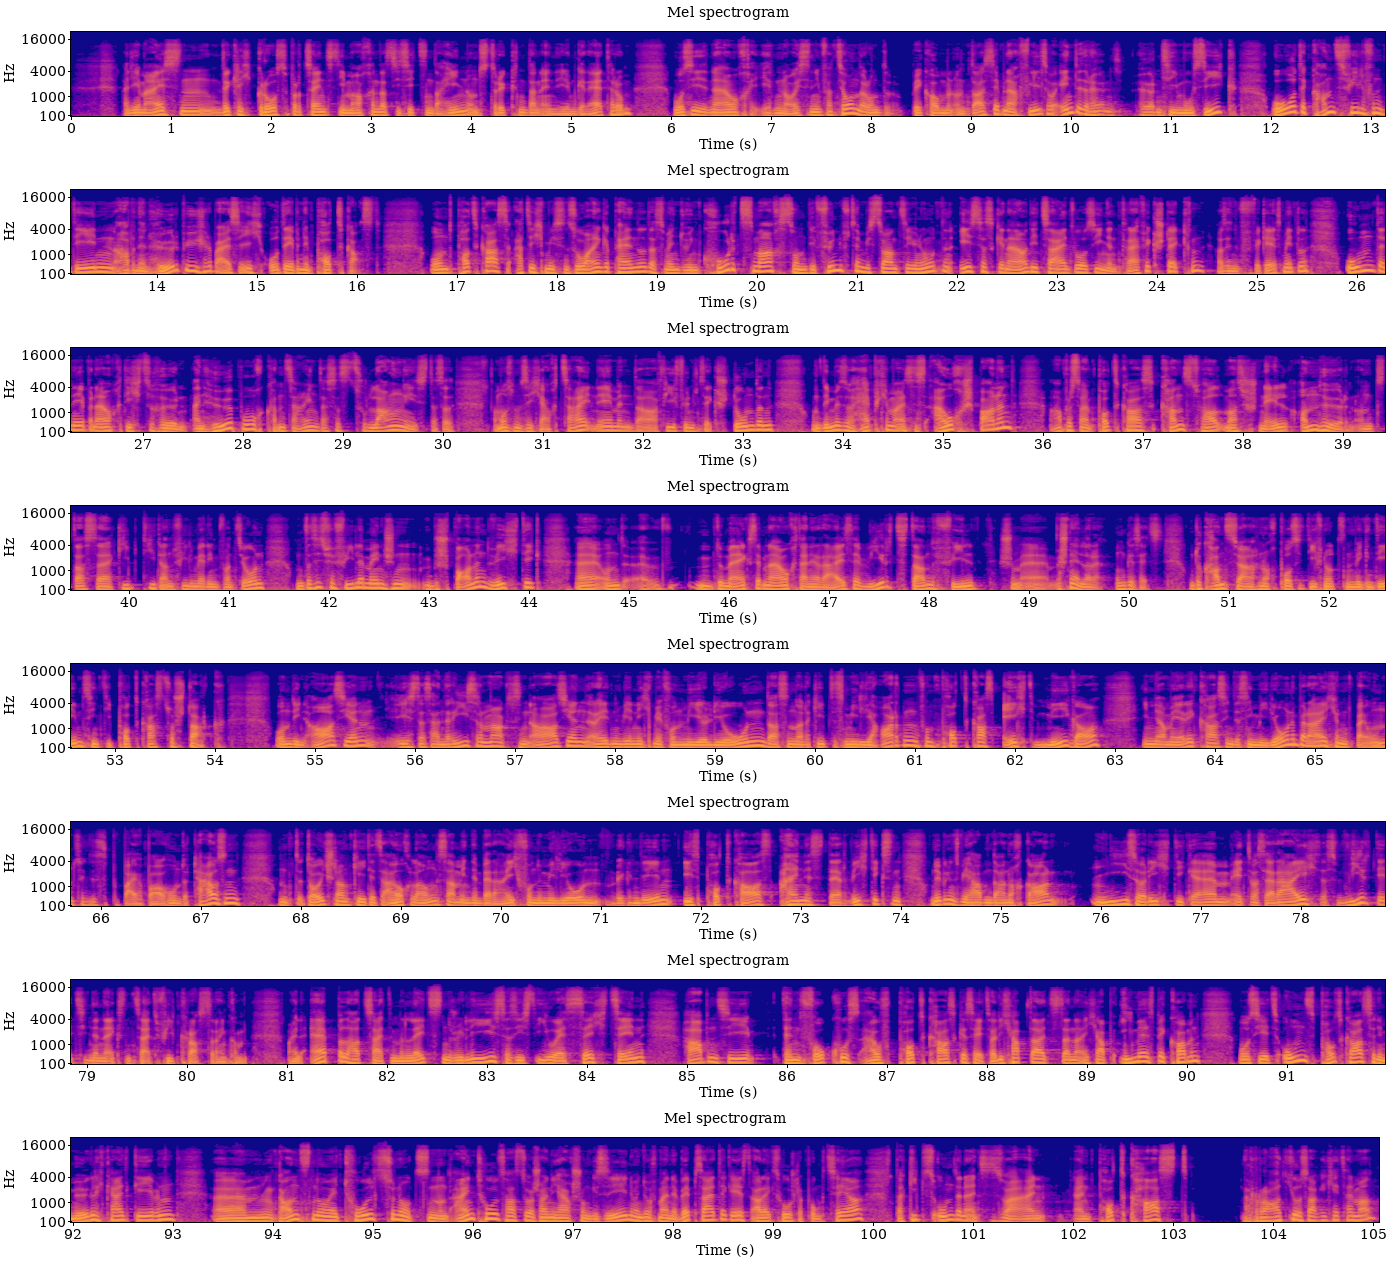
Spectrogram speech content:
Weil die meisten, wirklich große Prozent, die machen das, die sitzen dahin und drücken dann in ihrem Gerät herum, wo sie dann auch ihre neuesten Informationen darunter bekommen. Und da ist eben auch viel so, entweder hören, hören sie Musik oder ganz viele von denen haben ein Hörbücher bei sich oder eben den Podcast. Und Podcast hat sich ein bisschen so eingependelt, dass wenn du ihn kurz machst, um die 15 bis 20 Minuten, ist das genau die Zeit, wo sie in den Traffic stecken, also in den Verkehrsmittel, um dann eben auch dich zu hören. Ein Hörbuch kann sein, dass es zu lang ist. Also da muss man sich auch Zeit nehmen, da vier, fünf, sechs Stunden und immer so häppchenweise ist auch spannend, aber so ein Podcast kannst du halt mal schnell anhören und das äh, gibt dir dann viel mehr Informationen und das ist für viele Menschen spannend, wichtig äh, und äh, du merkst eben auch, deine Reise wird dann viel äh, schneller umgesetzt. Und du kannst sie auch noch positiv nutzen. Wegen dem sind die Podcasts so stark. Und in Asien ist das ein Riesenmarkt. Also in Asien reden wir nicht mehr von Millionen, sondern da gibt es Milliarden von Podcasts. Echt mega. In Amerika sind das im Millionenbereich und bei uns sind es bei ein paar hunderttausend. Und Deutschland geht jetzt auch langsam in den Bereich von einer Million. Wegen dem ist Podcast eines der wichtigsten. Und übrigens, wir haben da noch gar nie so richtig ähm, etwas erreicht. Das wird jetzt in der nächsten Zeit viel krasser reinkommen. Weil Apple hat seit dem letzten Release, das ist iOS 16, haben sie den Fokus auf Podcast gesetzt. Weil ich habe da jetzt dann, ich habe E-Mails bekommen, wo sie jetzt uns Podcaster die Möglichkeit geben, ähm, ganz neue Tools zu nutzen. Und ein Tool hast du wahrscheinlich auch schon gesehen, wenn du auf meine Webseite gehst, alexhoschler.ch, da gibt es unten so ein, ein Podcast-Radio, sage ich jetzt einmal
